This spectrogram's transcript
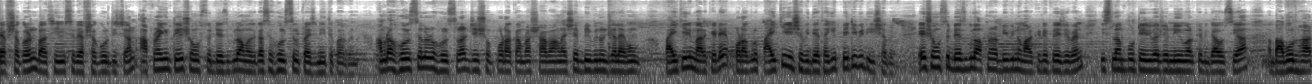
ব্যবসা করেন বা পিসে ব্যবসা করতে চান, আপনারা কিন্তু এই সমস্ত ড্রেসগুলো আমাদের কাছে হোলসেল প্রাইসে নিতে পারবেন। আমরা হোলসেলার হোলসেলার যেসব প্রোডাক্ট আমরা সারা বাংলাদেশের বিভিন্ন জেলা এবং পাইকারি মার্কেটে প্রোডাক্টগুলো পাইকারি হিসেবে দিয়ে থাকি পেটি পেটি হিসাবে। এই সমস্ত ড্রেসগুলো আপনারা বিভিন্ন মার্কেটে পেয়ে যাবেন। ইসলামপুর, টেরিবাজার, নিউ মার্কেট, গাউসিয়া, বাবুরহাট,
